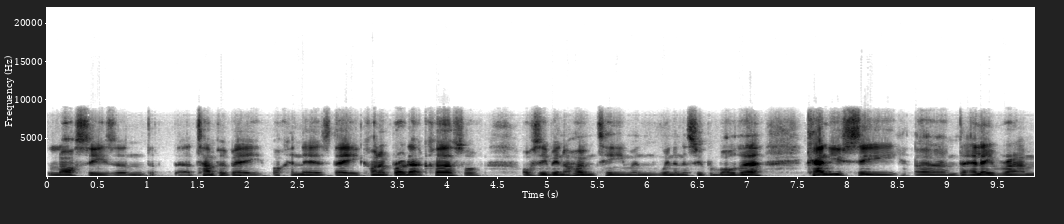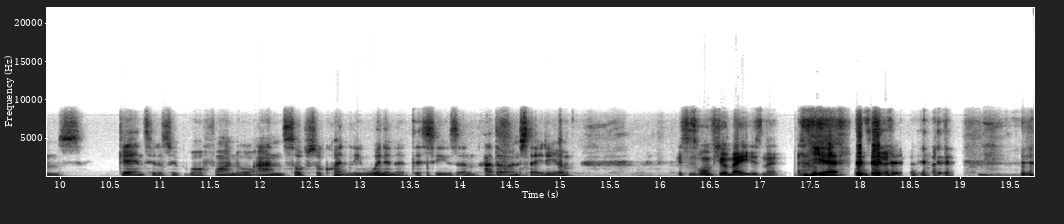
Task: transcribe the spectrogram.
last season the uh, Tampa Bay Buccaneers they kind of broke that curse of obviously being a home team and winning the Super Bowl there. Can you see um, the LA Rams getting to the Super Bowl final and subsequently winning it this season at their own stadium? this is one for your mate, isn't it? Yeah.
